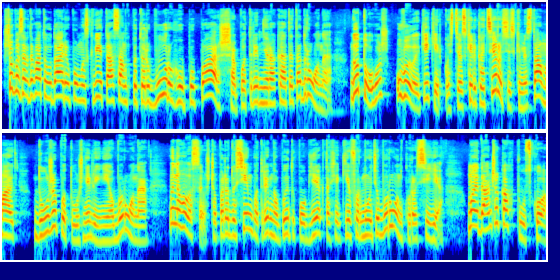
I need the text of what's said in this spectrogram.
Щоб завдавати ударів по Москві та Санкт-Петербургу, по-перше, потрібні ракети та дрони. До того ж, у великій кількості, оскільки ці російські міста мають дуже потужні лінії оборони. Він наголосив, що передусім потрібно бити по об'єктах, які формують оборонку Росії, майданчиках пуску,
